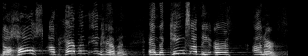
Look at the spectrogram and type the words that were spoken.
the host of heaven in heaven, and the kings of the earth on earth.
